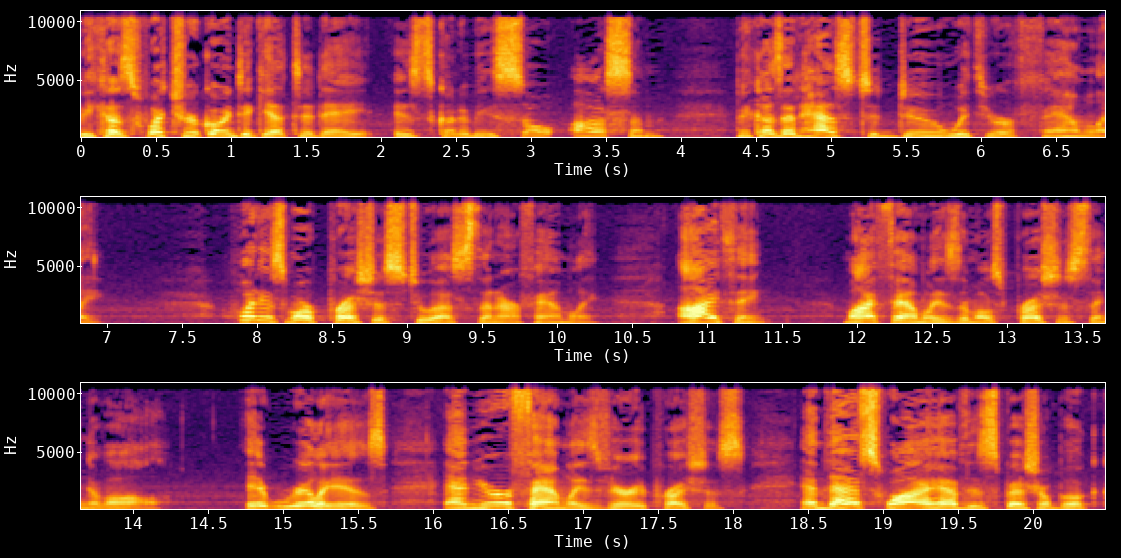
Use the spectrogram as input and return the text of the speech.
because what you're going to get today is going to be so awesome because it has to do with your family. What is more precious to us than our family? I think my family is the most precious thing of all. It really is. And your family is very precious. And that's why I have this special book,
